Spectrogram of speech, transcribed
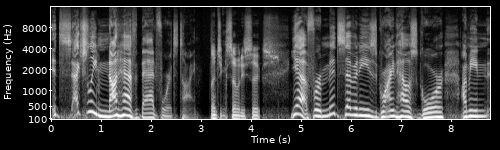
it's actually not half bad for its time. 1976. Yeah, for mid 70s grindhouse gore, I mean,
